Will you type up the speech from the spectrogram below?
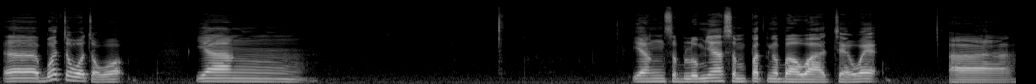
uh, buat cowok-cowok yang yang sebelumnya sempat ngebawa cewek uh,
